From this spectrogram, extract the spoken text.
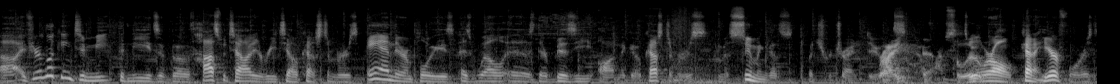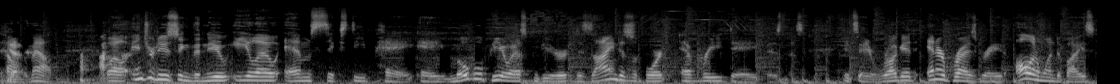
Uh, if you're looking to meet the needs of both hospitality retail customers and their employees, as well as their busy on the go customers, I'm assuming that's what you were trying to do. right. So, Yeah, what absolutely. we're all kind of here for is to help Yeah. them out. Well, introducing the new Elo M60 Pay, a mobile POS computer designed to support everyday business. It's a rugged, enterprise grade, all in one device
